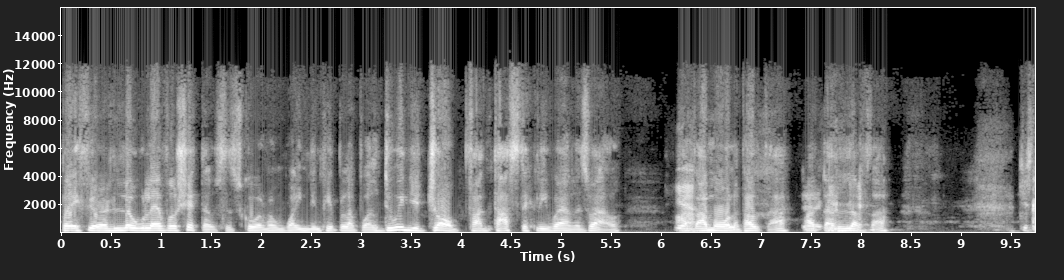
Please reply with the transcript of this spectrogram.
But if you're a low level shithouse that's going around winding people up while doing your job fantastically well as well, yeah. I'm, I'm all about that. I, I love that. Just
